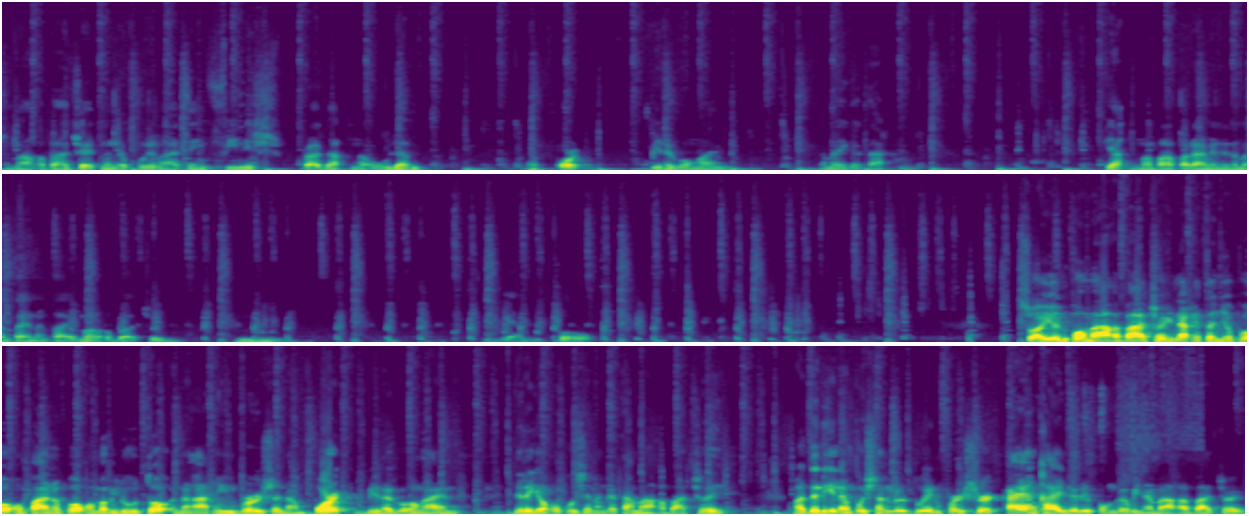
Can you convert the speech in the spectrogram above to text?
So mga kabatcho, ito na po yung ating finished product na ulam na pork binagongan na may gata. Yak, mapaparami na naman tayo ng kain mga kabatcho. Hmm. Yan po. So ayun po mga kabatchoy, nakita nyo po kung paano po ako magluto ng aking version ng pork binagoongan. Nilagyan ko po siya ng gata mga kabatchoy. Madali lang po siyang lutuin for sure. Kayang-kaya nyo rin pong gawin yan mga kabatchoy.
